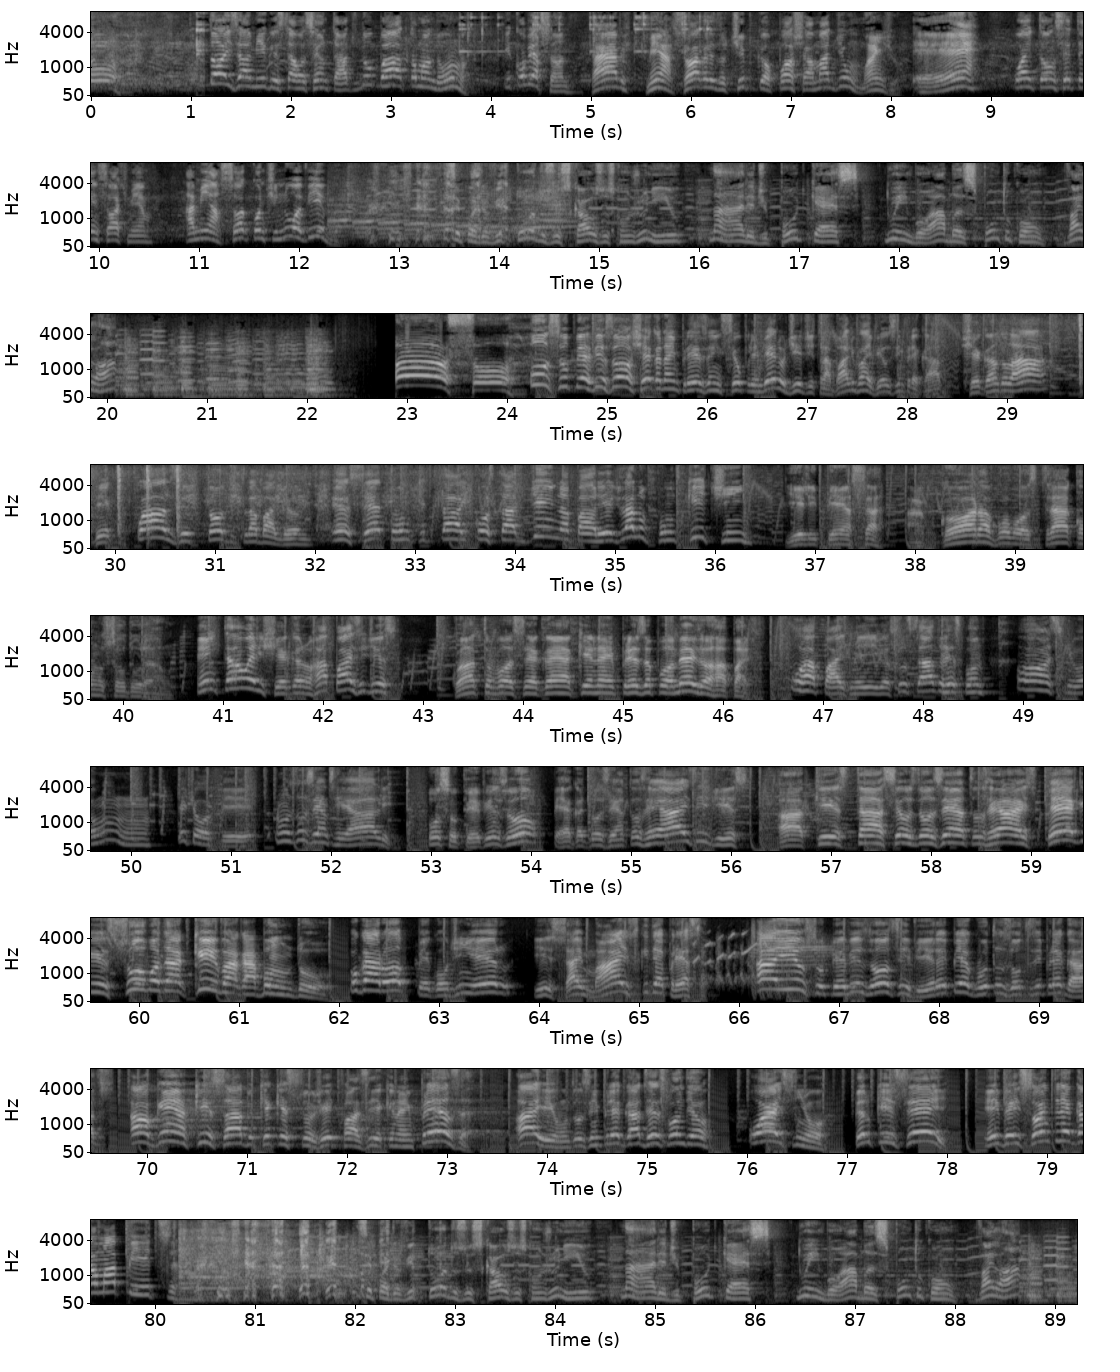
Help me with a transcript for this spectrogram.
Dois amigos estavam sentados no bar tomando uma e conversando. Sabe? Minha sogra é do tipo que eu posso chamar de um anjo. É? Ou então você tem sorte mesmo. A minha sogra continua viva. Você pode ouvir todos os causos com Juninho na área de podcast do emboabas.com. Vai lá! Osso! O supervisor chega na empresa em seu primeiro dia de trabalho e vai ver os empregados. Chegando lá, vê quase todos trabalhando, exceto um que tá encostadinho na parede, lá no fundo, quietinho. E ele pensa, agora vou mostrar como sou durão. Então ele chega no rapaz e diz, quanto você ganha aqui na empresa por mês, ô rapaz? O rapaz, meio assustado, responde, ó oh, senhor, hum, deixa eu ver, uns 200 reais. O supervisor pega 200 reais e diz, aqui está seus 200 reais, pegue e suma daqui, vagabundo. O garoto pegou o dinheiro e sai mais que depressa. Aí o supervisor se vira e pergunta os outros empregados: Alguém aqui sabe o que, que esse sujeito fazia aqui na empresa? Aí um dos empregados respondeu: Uai, senhor, pelo que sei, ele veio só entregar uma pizza. Você pode ouvir todos os causos com Juninho na área de podcast do emboabas.com. Vai lá!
